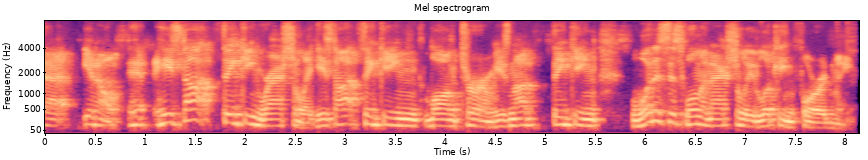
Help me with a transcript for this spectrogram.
that you know he's not thinking rationally. He's not thinking long term. He's not thinking what is this woman actually looking for in me?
